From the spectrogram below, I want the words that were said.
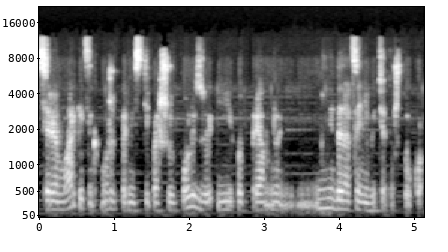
CRM-маркетинг может принести большую пользу, и вот прям ну, не недооценивайте эту штуку.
